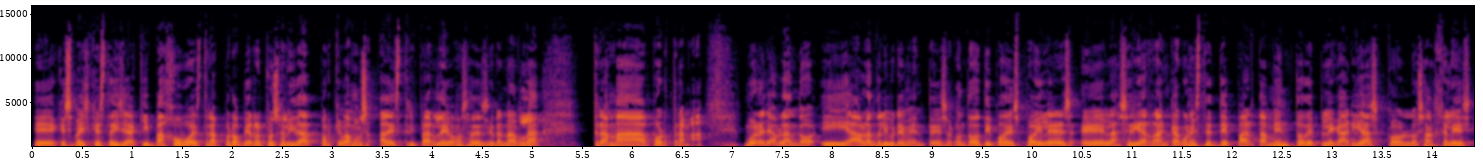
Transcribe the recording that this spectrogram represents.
eh, que sepáis que estáis aquí bajo vuestra propia responsabilidad porque vamos a destriparla y vamos a desgranarla trama por trama. Bueno, ya hablando y hablando libremente, eso, con todo tipo de spoilers, eh, la serie arranca con este departamento de plegarias, con Los Ángeles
